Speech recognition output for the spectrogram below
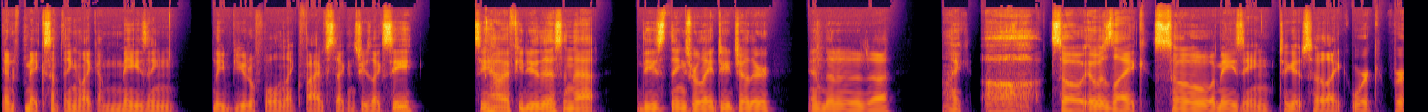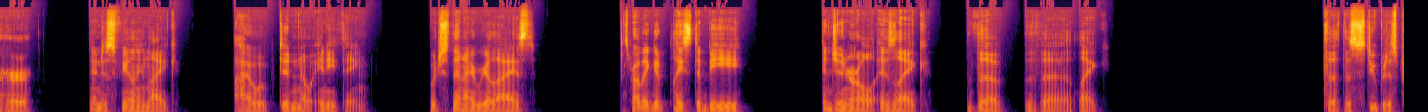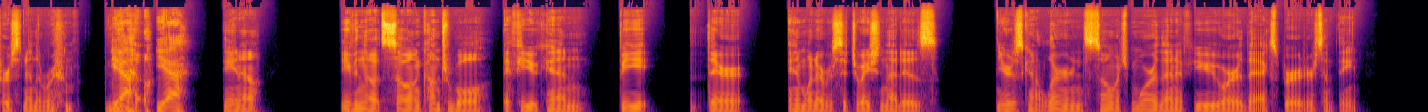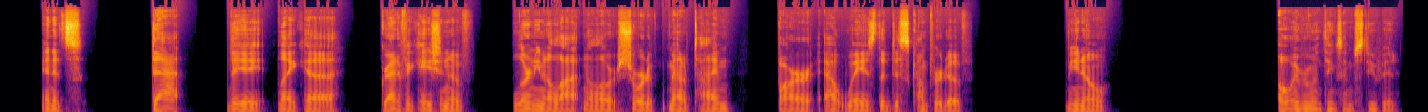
and make something like amazingly beautiful in like five seconds. She's like, see, see how if you do this and that, these things relate to each other and da da da da. I'm like, oh. So it was like so amazing to get to like work for her and just feeling like I didn't know anything, which then I realized it's probably a good place to be in general is like the the like the the stupidest person in the room. Yeah. know? Yeah. You know, even though it's so uncomfortable, if you can be there in whatever situation that is, you're just going to learn so much more than if you were the expert or something. And it's that the like uh, gratification of learning a lot in a short amount of time far outweighs the discomfort of, you know, oh, everyone thinks I'm stupid,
